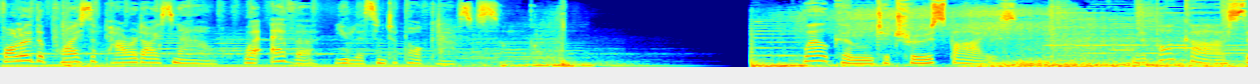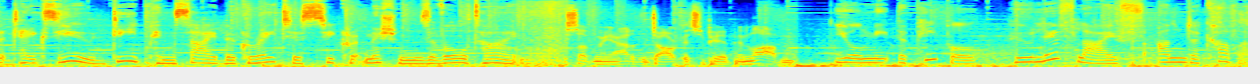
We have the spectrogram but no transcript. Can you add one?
Follow The Price of Paradise now, wherever you listen to podcasts. Welcome to True Spies, the podcast that takes you deep inside the greatest secret missions of all time. Suddenly, out of the dark, darkness appeared Bin Laden. You'll meet the people who live life undercover.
